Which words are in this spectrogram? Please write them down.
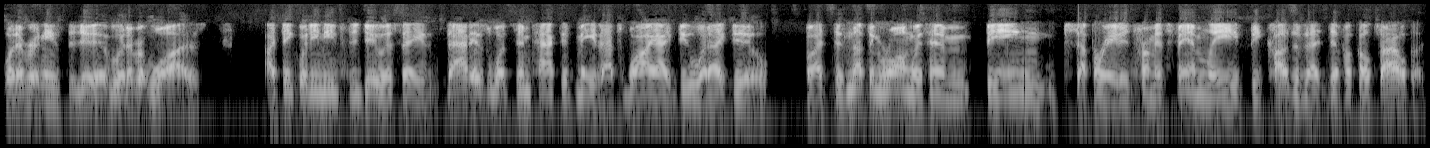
whatever it needs to do, whatever it was. I think what he needs to do is say, that is what's impacted me. That's why I do what I do. But there's nothing wrong with him being separated from his family because of that difficult childhood.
